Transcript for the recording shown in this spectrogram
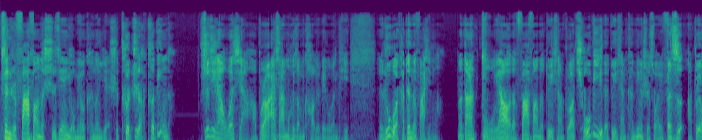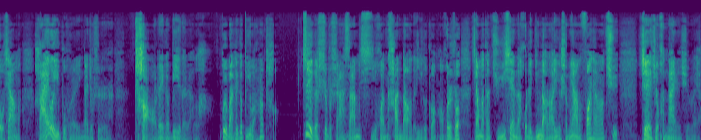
甚至发放的时间有没有可能也是特制啊、特定的？实际上，我想哈，不知道 S M 会怎么考虑这个问题。如果他真的发行了，那当然主要的发放的对象，主要求币的对象肯定是所谓粉丝啊，追偶像嘛。还有一部分人应该就是炒这个币的人了，会把这个币往上炒。这个是不是 S M 喜欢看到的一个状况，或者说想把它局限在或者引导到一个什么样的方向上去，这就很耐人寻味了。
